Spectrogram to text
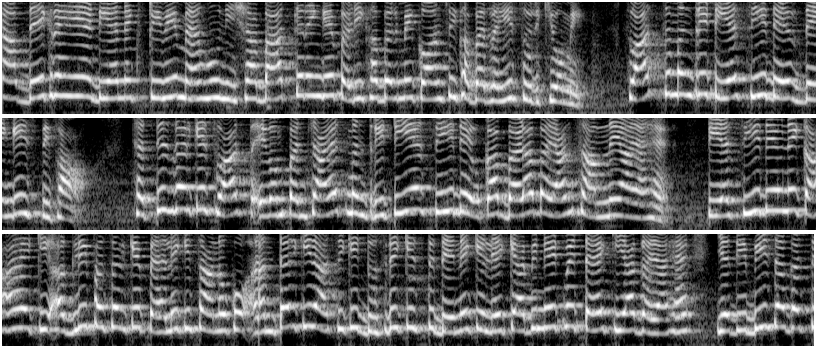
आप देख रहे हैं डीएनएक्स टीवी मैं हूँ निशा। बात करेंगे बड़ी खबर में, कौन सी खबर रही सुर्खियों में? स्वास्थ्य मंत्री टीएस सिंहदेव देंगे इस्तीफा। छत्तीसगढ़ के स्वास्थ्य एवं पंचायत मंत्री टीएस देव का बड़ा बयान सामने आया है टीएस सिंहदेव ने कहा है कि अगली फ़सल के पहले किसानों को अंतर की राशि की दूसरी किस्त देने के लिए कैबिनेट में तय किया गया है। यदि 20 अगस्त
